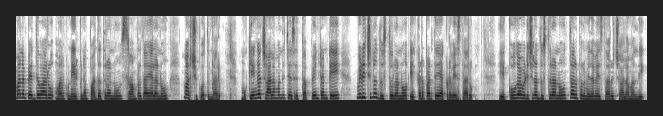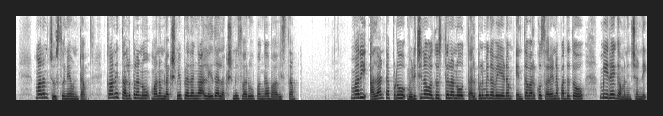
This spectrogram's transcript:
మన పెద్దవారు మనకు నేర్పిన పద్ధతులను సాంప్రదాయాలను మర్చిపోతున్నారు. ముఖ్యంగా చాలామంది చేసే తప్పేంటంటే విడిచిన దుస్తులను ఎక్కడ పడితే అక్కడ వేస్తారు. ఎక్కువగా విడిచిన దుస్తులను తలుపుల మీద వేస్తారు చాలామంది. మనం చూస్తూనే ఉంటాం. కానీ తలుపులను మనం లక్ష్మీప్రదంగా లేదా లక్ష్మీ స్వరూపంగా భావిస్తాం. మరి అలాంటప్పుడు విడిచిన దుస్తులను తలుపుల మీద వేయడం ఎంతవరకు సరైన పద్ధతో మీరే గమనించండి.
